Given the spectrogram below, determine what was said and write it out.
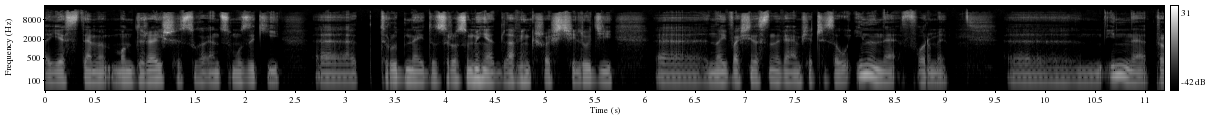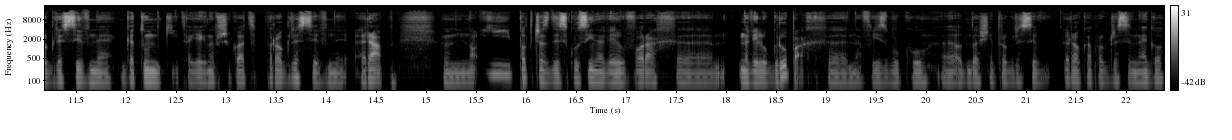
jestem mądrzejszy słuchając muzyki trudnej do zrozumienia dla większości ludzi. No i właśnie zastanawiałem się, czy są inne formy, inne progresywne gatunki, tak jak na przykład progresywny rap. No i podczas dyskusji na wielu forach, na wielu grupach na Facebooku odnośnie progresyw, rocka progresywnego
